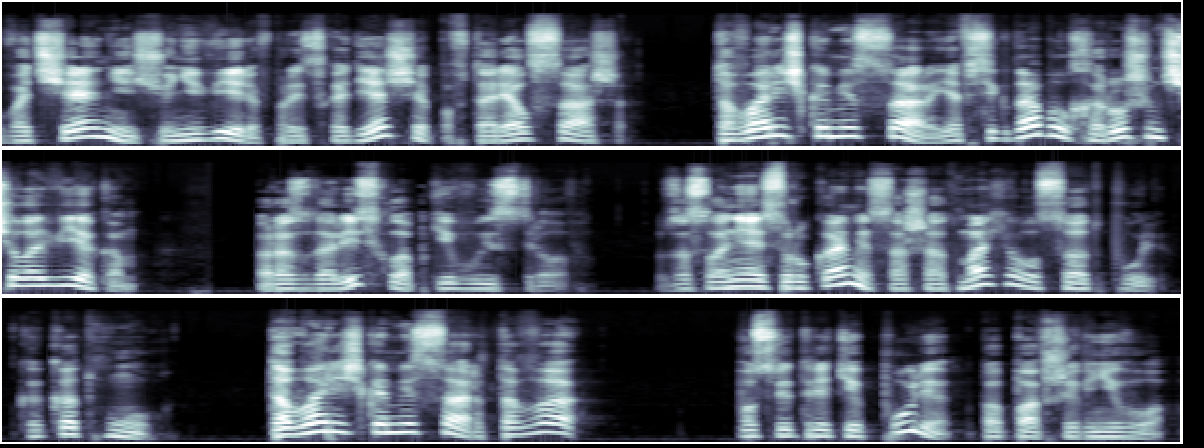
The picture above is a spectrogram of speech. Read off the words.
В отчаянии, еще не веря в происходящее, повторял Саша. «Товарищ комиссар, я всегда был хорошим человеком!» Раздались хлопки выстрелов. Заслоняясь руками, Саша отмахивался от пуль, как от мух. «Товарищ комиссар, това...» После третьей пули, попавшей в него,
